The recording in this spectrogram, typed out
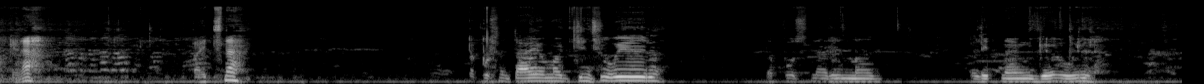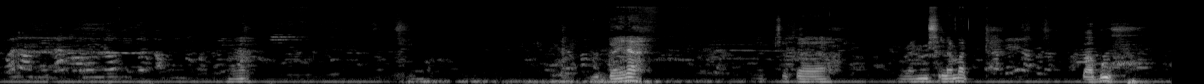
Okay na. Fights na. Tapos na tayo mag change wheel. Tapos na rin mag palit ng gear oil. Ha? Goodbye na. At saka maraming salamat. Babu.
